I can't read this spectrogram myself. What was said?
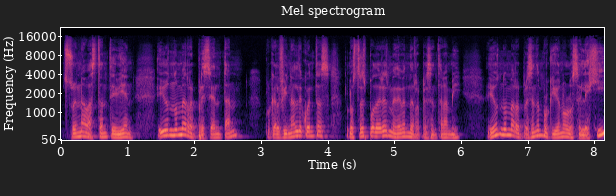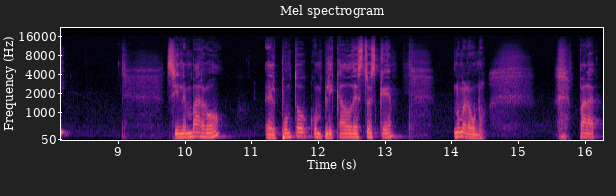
suena bastante bien. Ellos no me representan, porque al final de cuentas los tres poderes me deben de representar a mí. Ellos no me representan porque yo no los elegí. Sin embargo, el punto complicado de esto es que, número uno, para,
